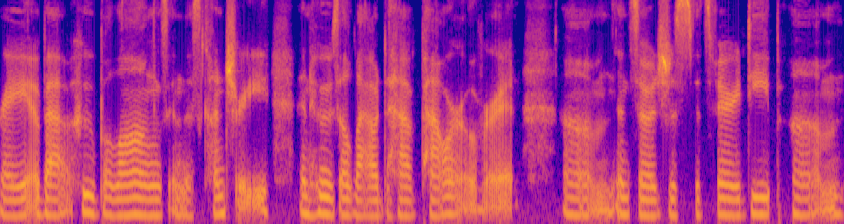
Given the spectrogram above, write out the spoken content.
right about who belongs in this country and who's allowed to have power over it. Um, and so it's just it's very deep um,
